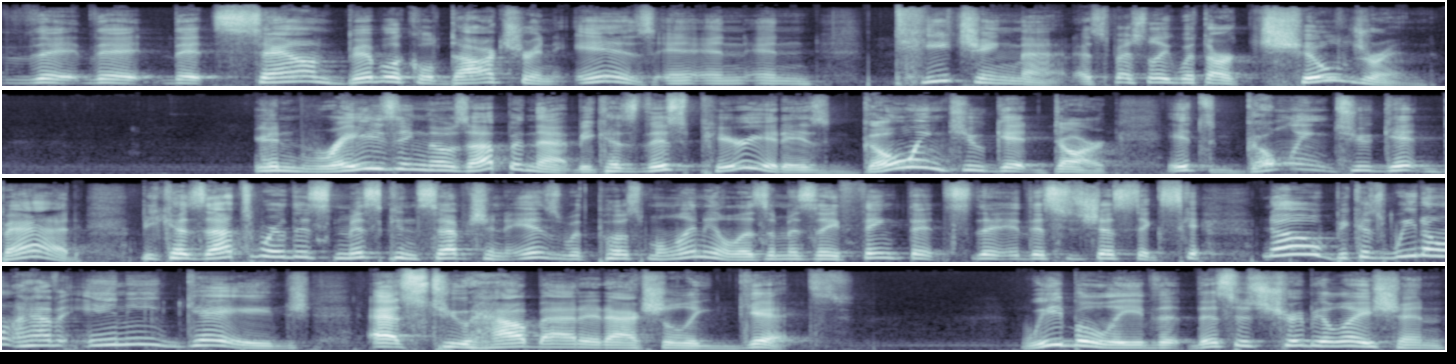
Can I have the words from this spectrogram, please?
that, that, that sound biblical doctrine is, and, and, and teaching that, especially with our children and raising those up in that because this period is going to get dark. It's going to get bad because that's where this misconception is with postmillennialism is they think that this is just escape. No, because we don't have any gauge as to how bad it actually gets. We believe that this is tribulation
